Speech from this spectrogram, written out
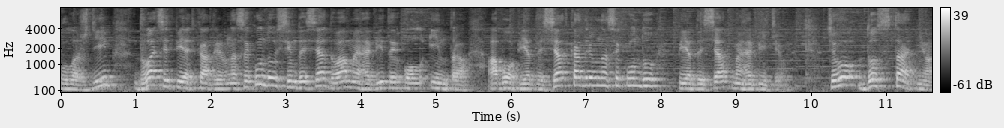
Full HD 25 кадрів на секунду, 72 мегабіти All Intra або 50 кадрів на секунду 50 мегабітів. Цього достатньо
